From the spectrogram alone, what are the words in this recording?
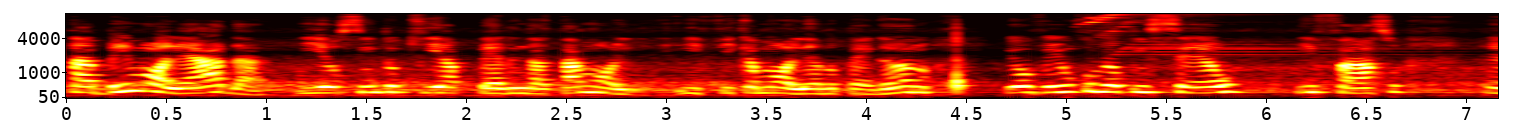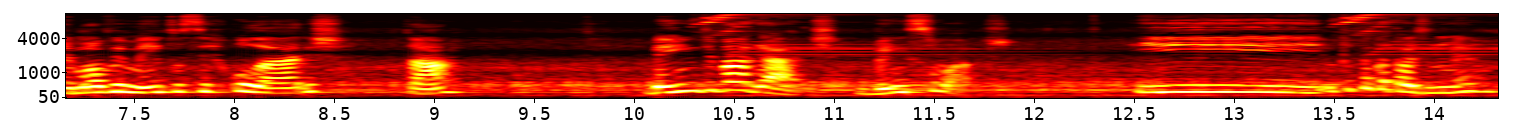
tá bem molhada e eu sinto que a pele ainda tá molhada e fica molhando, pegando. Eu venho com o meu pincel e faço é, movimentos circulares, tá? Bem devagar, bem suaves. E o que que eu tava dizendo mesmo?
